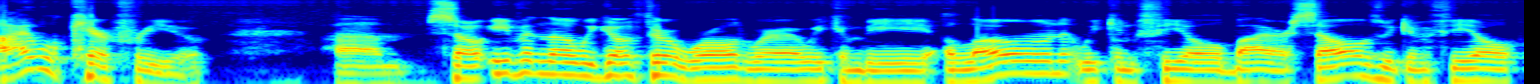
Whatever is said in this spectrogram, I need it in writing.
I will care for you. Um, so even though we go through a world where we can be alone, we can feel by ourselves, we can feel,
